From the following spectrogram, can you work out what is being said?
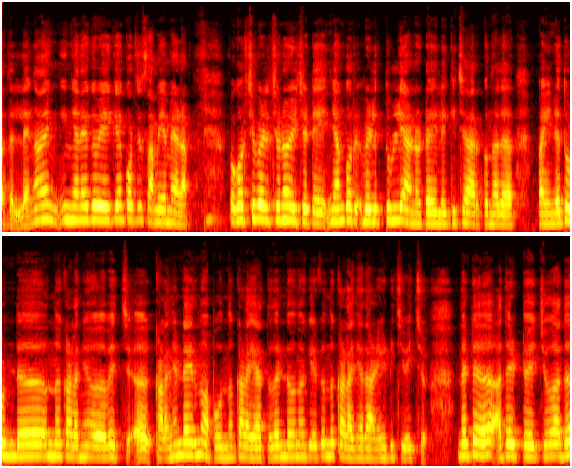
അതല്ല ഇങ്ങനെ ഇങ്ങനെയൊക്കെ വേവിക്കാൻ കുറച്ച് സമയം വേണം. അപ്പോൾ കുറച്ച് വെളിച്ചെണ്ണ ഒഴിച്ചിട്ടേ ഞാൻ കുറച്ച് വെളുത്തുള്ളിയാണ് കേട്ടോ ഇതിലേക്ക് ചേർക്കുന്നത്. അപ്പം അതിന്റെ തൊണ്ട് ഒന്ന് കളഞ്ഞ് വെച്ച് കളഞ്ഞിട്ടുണ്ടായിരുന്നു അപ്പോൾ ഒന്ന് കളയാത്തതുണ്ടോ എന്നൊക്കെ ഒന്ന് ഒന്ന് കളഞ്ഞതാണ് ഇടിച്ചു വെച്ചു. എന്നിട്ട് അത് ഇട്ട് വെച്ചു. അത്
